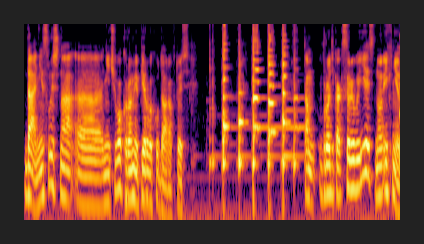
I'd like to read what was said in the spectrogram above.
Да, не слышно э, ничего, кроме первых ударов. То есть там вроде как срывы есть, но их нет.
